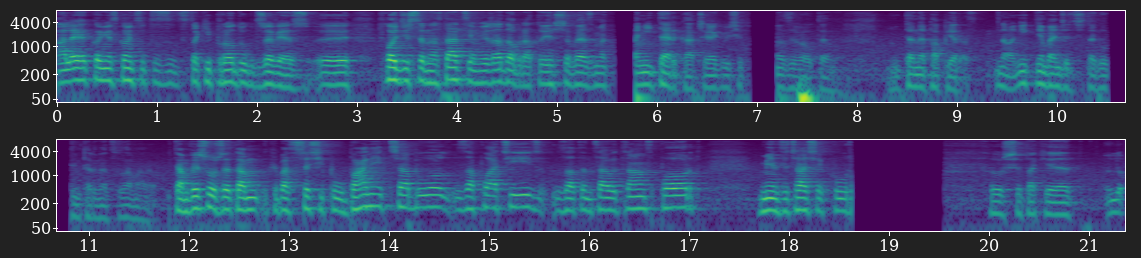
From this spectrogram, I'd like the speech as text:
ale koniec końców to jest taki produkt, że wiesz, yy, wchodzisz sobie na stację, mówisz, a dobra, to jeszcze wezmę niterka, czy jakby się nazywał ten, ten e-papieros. No, nikt nie będzie ci tego z internetu zamawiał. I tam wyszło, że tam chyba z 6,5 baniek trzeba było zapłacić za ten cały transport. W międzyczasie, kur... to już się takie lo-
